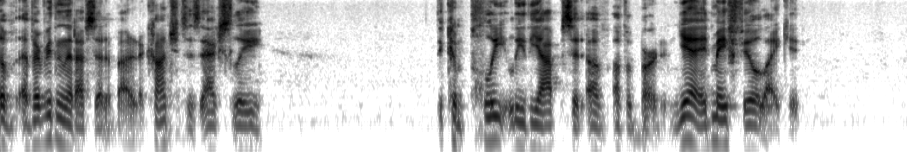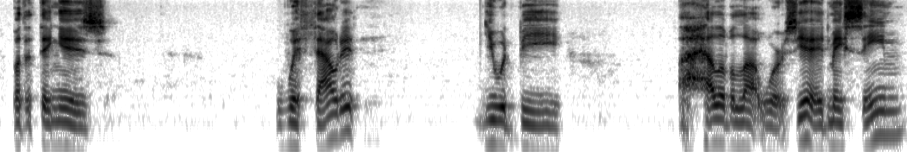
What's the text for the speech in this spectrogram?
of, of everything that I've said about it, a conscience is actually completely the opposite of, of a burden. Yeah, it may feel like it. But the thing is, without it, you would be a hell of a lot worse. Yeah, it may seem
